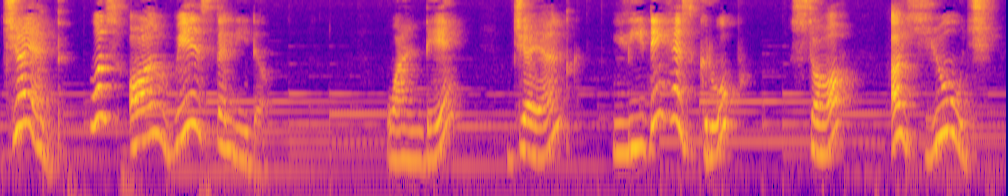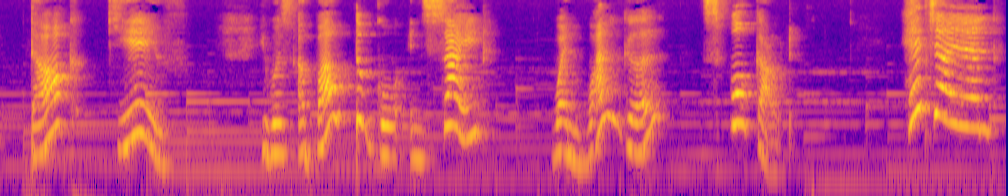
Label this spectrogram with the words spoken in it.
Jayant was always the leader. One day, Jayant, leading his group, saw a huge, dark cave. He was about to go inside when one girl spoke out. Hey Jayant,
